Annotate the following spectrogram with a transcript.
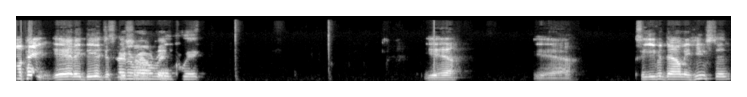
Sean Payton. Yeah, they did just Turn around Sean real quick. Yeah. Yeah. See, even down in Houston,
